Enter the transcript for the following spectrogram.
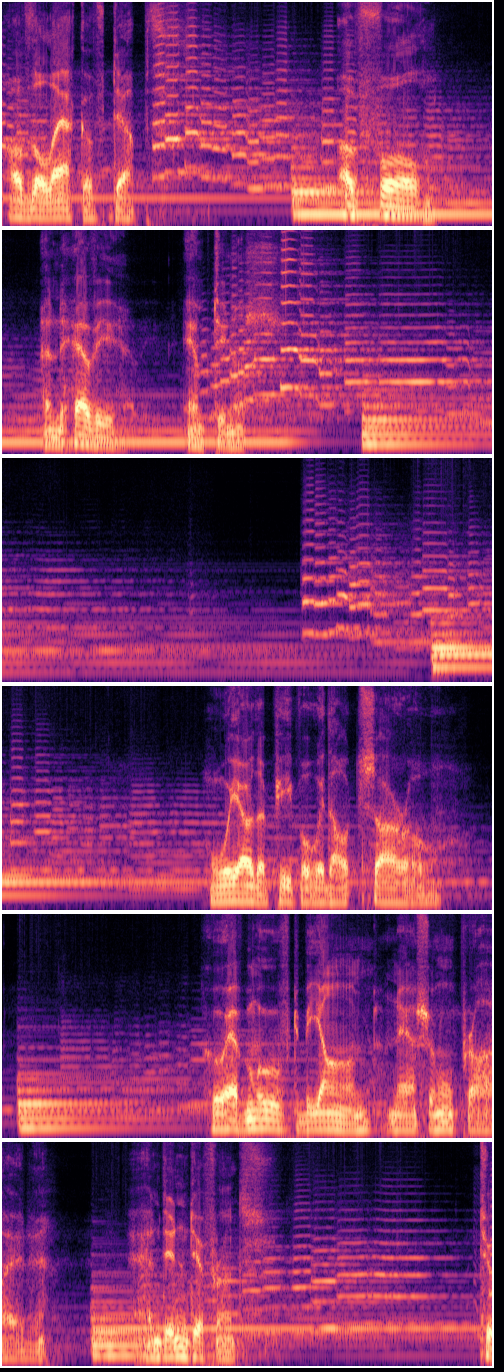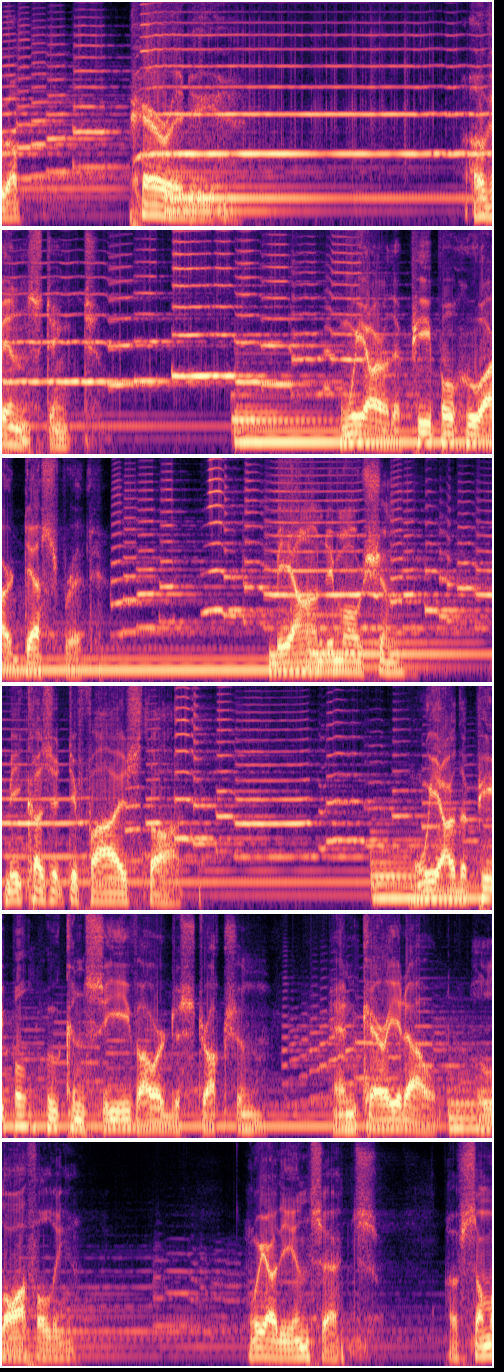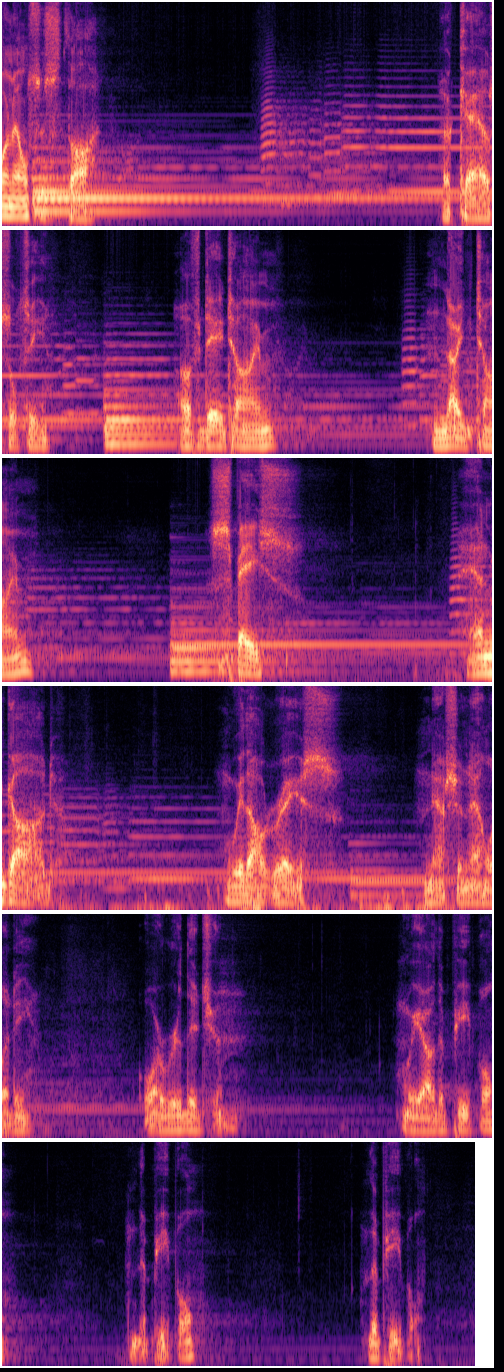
of the lack of depth, of full and heavy emptiness. We are the people without sorrow who have moved beyond national pride and indifference to a parody of instinct. We are the people who are desperate beyond emotion because it defies thought. We are the people who conceive our destruction and carry it out lawfully. We are the insects of someone else's thought, a casualty of daytime, nighttime, space, and God without race, nationality, or religion. We are the people, the people, the people.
